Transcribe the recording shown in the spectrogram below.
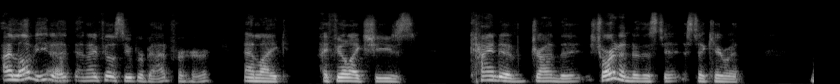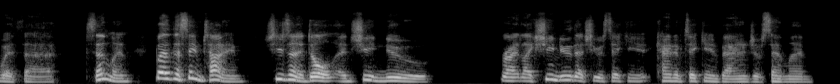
I love Edith and I feel super bad for her. And like I feel like she's kind of drawn the short end of the sti- stick here with with uh Senlin. But at the same time, she's an adult and she knew right, like she knew that she was taking kind of taking advantage of Senlin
